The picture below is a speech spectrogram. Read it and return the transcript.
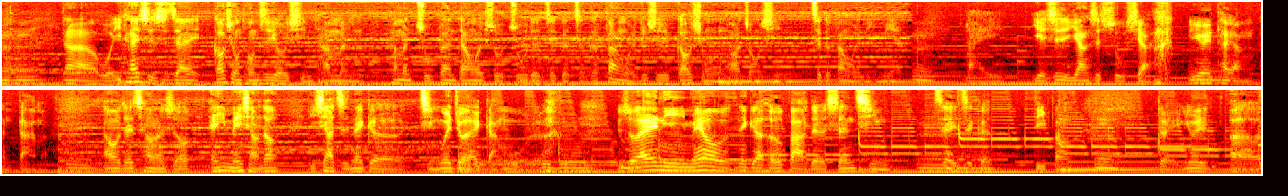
嗯那我一开始是在高雄同志游行，他们他们主办单位所租的这个整个范围，就是高雄文化中心这个范围里面，嗯来，也是一样是树下，因为太阳很然后我在唱的时候，哎，没想到一下子那个警卫就来赶我了。嗯。就说：“哎，你没有那个合法的申请，在这个地方，嗯，对，因为呃，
